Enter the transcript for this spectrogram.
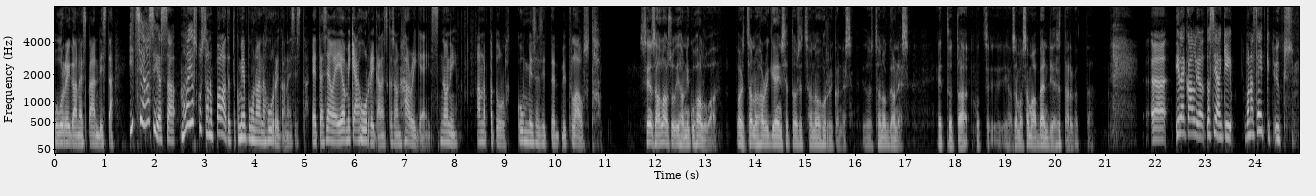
Hurriganes-bändistä. Itse asiassa, mä olen joskus saanut palautetta, kun minä puhun aina Hurriganesista, että se ei ole mikään Hurriganes, koska se on Hurricanes. No niin, annappa tulla. Kummin se sitten nyt laustaa? Sen saa lausua ihan niin kuin haluaa. Toiset sanoo Hurricanes ja toiset sanoo Hurricanes ja toiset sanoo Ganes. Et tota, mutta ihan sama, samaa bändiä se tarkoittaa. Äh, Ile Kallio, tosiaankin vuonna 1971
